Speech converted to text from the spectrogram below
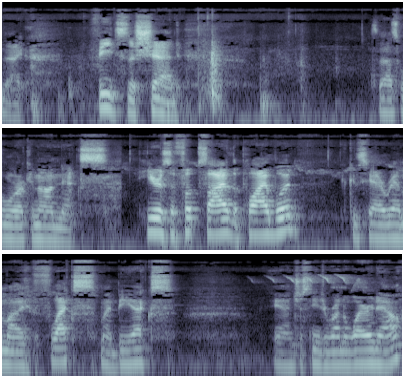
that feeds the shed. So that's what we're working on next. Here's the flip side of the plywood. You can see I ran my Flex, my BX, and just need to run the wire now,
